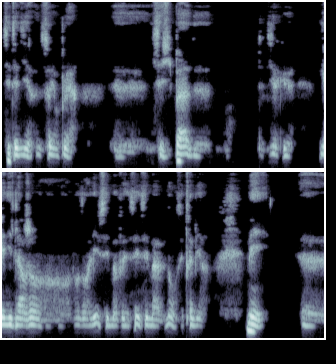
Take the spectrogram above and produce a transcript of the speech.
C'est-à-dire, soyons clairs, euh, il ne s'agit pas de, dire que gagner de l'argent en vendant un livre, c'est mauvais, c'est mal. Non, c'est très bien. Mais euh,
